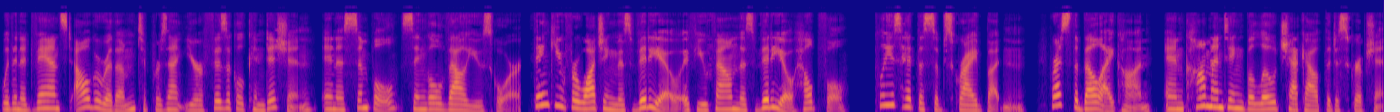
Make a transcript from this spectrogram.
with an advanced algorithm to present your physical condition in a simple, single value score. Thank you for watching this video. If you found this video helpful, please hit the subscribe button, press the bell icon, and commenting below check out the description.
